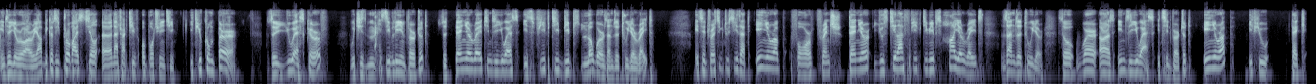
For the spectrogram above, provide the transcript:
in the euro area because it provides still uh, an attractive opportunity. If you compare the US curve, which is massively inverted, the 10 year rate in the US is 50 bips lower than the two year rate. It's interesting to see that in Europe for French 10 year, you still have 50 bips higher rates than the two year. So whereas in the US, it's inverted, in Europe, if you take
